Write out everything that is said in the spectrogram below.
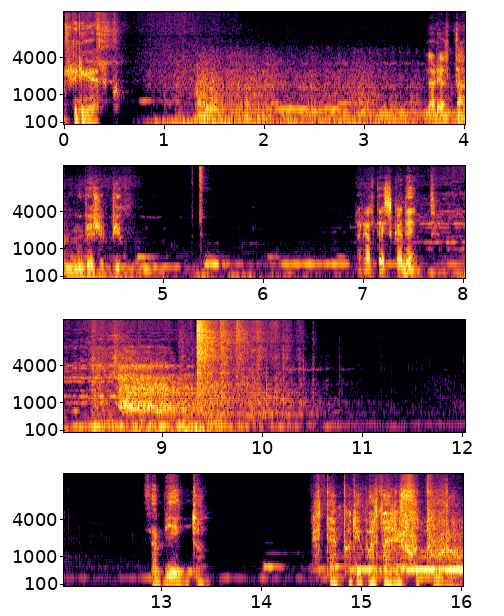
Non ci riesco. La realtà non mi piace più. La realtà è scadente. Fabietto, è tempo di guardare il futuro.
